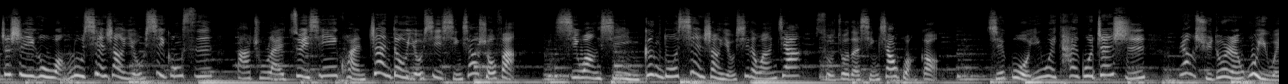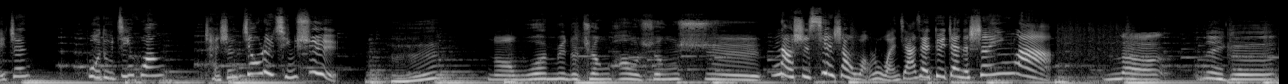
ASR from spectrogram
这是一个网络线上游戏公司发出来最新一款战斗游戏行销手法。希望吸引更多线上游戏的玩家所做的行销广告，结果因为太过真实，让许多人误以为真，过度惊慌，产生焦虑情绪。诶，那外面的枪炮声是？那是线上网络玩家在对战的声音啦。那那个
